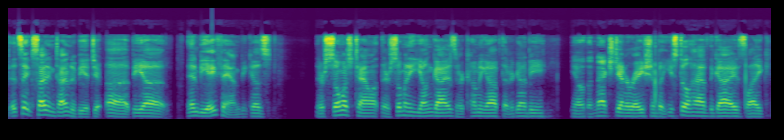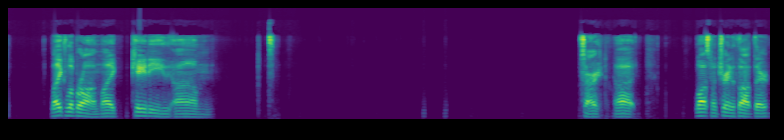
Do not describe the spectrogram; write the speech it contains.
it's an exciting time to be a uh, be a NBA fan because there's so much talent. There's so many young guys that are coming up that are going to be you know the next generation, but you still have the guys like like LeBron, like KD, um, sorry, uh, lost my train of thought there.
